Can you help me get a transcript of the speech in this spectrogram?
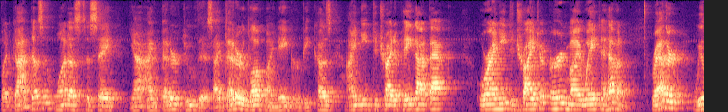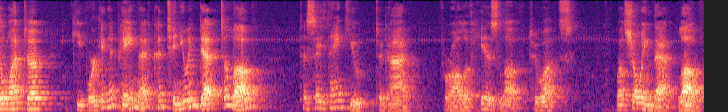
but God doesn't want us to say, yeah, I better do this. I better love my neighbor because I need to try to pay God back or I need to try to earn my way to heaven. Rather, we'll want to Keep working at paying that continuing debt to love, to say thank you to God for all of His love to us. Well, showing that love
